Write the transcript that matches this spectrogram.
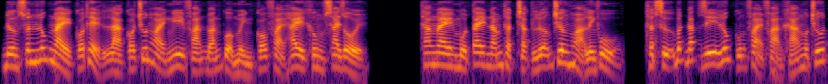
Đường Xuân lúc này có thể là có chút hoài nghi phán đoán của mình có phải hay không sai rồi. Thang này một tay nắm thật chặt lưỡng trương hỏa linh phủ, thật sự bất đắc dĩ lúc cũng phải phản kháng một chút.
